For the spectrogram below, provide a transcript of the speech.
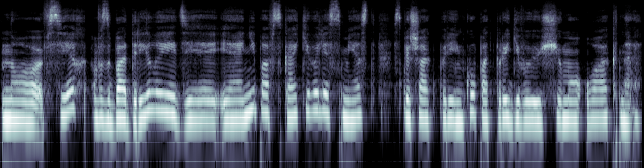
но всех взбодрила идея, и они повскакивали с мест, спеша к пареньку, подпрыгивающему у окна.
